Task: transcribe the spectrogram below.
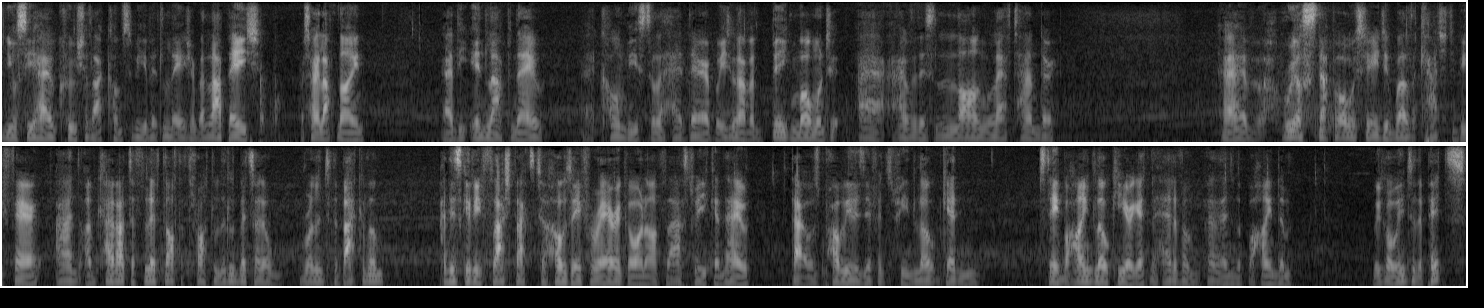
you'll see how crucial that comes to be a bit later. But lap 8, or sorry, lap 9, uh, the in lap now, uh, Combi is still ahead there, but he's going to have a big moment uh, out of this long left-hander. Um, real snap over oversteer. He did well to catch it, to be fair. And I'm kind of had to lift off the throttle a little bit so I don't run into the back of him. And this gives me flashbacks to Jose Ferreira going off last week and how that was probably the difference between low, getting staying behind Loki or getting ahead of him and ending up behind him. We go into the pits.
